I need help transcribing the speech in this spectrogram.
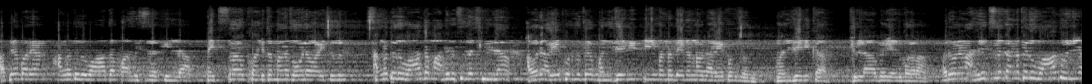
അദ്ദേഹം പറയാൻ അങ്ങനത്തെ ഒരു വാദം അഹിർസിലക്കില്ല എക്സ്ട്രാ പണ്ഡിതന്മാരെ പോലെ വായിച്ചത് അങ്ങനത്തെ ഒരു വാദം അഹിർസിലക്കില്ല അവരറിയപ്പെടുന്നത് മഞ്ചേരി ടീം എന്ന പേരിലാണ് അറിയപ്പെടുന്നത്. മഞ്ചേരിക്കാർ ജുലാബുൽ എഴുതുകളാണ് അതുപോലെ അഹിർസിലക്ക് അങ്ങനത്തെ ഒരു വാദമില്ല.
